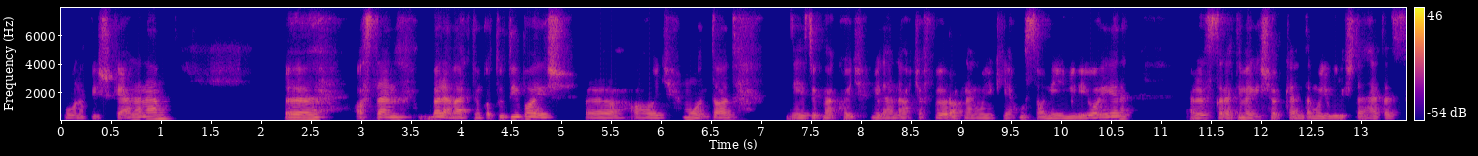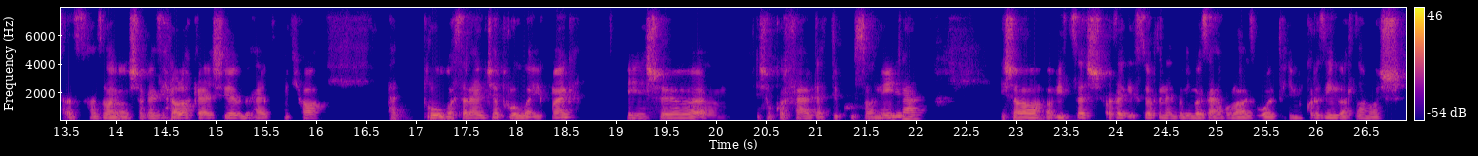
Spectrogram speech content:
hónap is kellene. Aztán belevágtunk a tutiba, és ahogy mondtad, nézzük meg, hogy mi lenne, ha fölraknánk mondjuk ilyen 24 millióért. Először hát meg is hökkentem, hogy úristen, hát ez, ez, ez nagyon sok ezért a lakásért, de hát hogyha hát próba szerencse, próbáljuk meg, és, és akkor feltettük 24-re, és a, a vicces az egész történetben igazából az volt, hogy amikor az ingatlanos,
